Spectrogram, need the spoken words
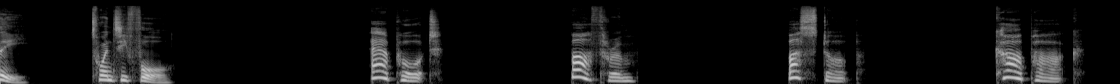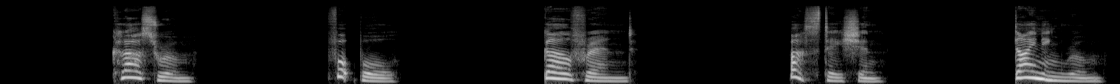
C. 24. Airport. Bathroom. Bus stop. Car park. Classroom. Football. Girlfriend. Bus station. Dining room.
